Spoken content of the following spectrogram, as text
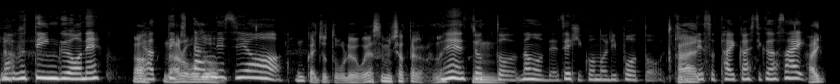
ラフティングをねあやってきたんですよ。今回ちょっと俺お休みしちゃったからね。ねちょっと、なのでぜひこのリポートを聞いはい。て体感してください。うんはい。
